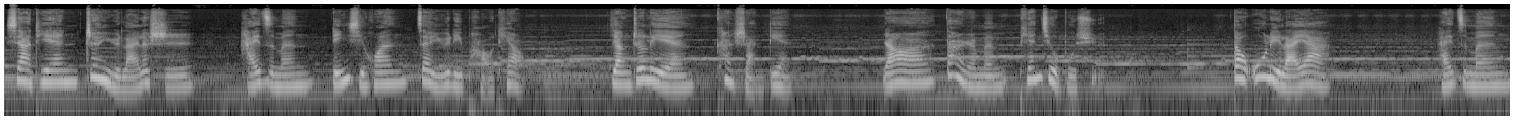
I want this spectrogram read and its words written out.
夏天阵雨来了时，孩子们顶喜欢在雨里跑跳，仰着脸。看闪电，然而大人们偏就不许。到屋里来呀！孩子们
